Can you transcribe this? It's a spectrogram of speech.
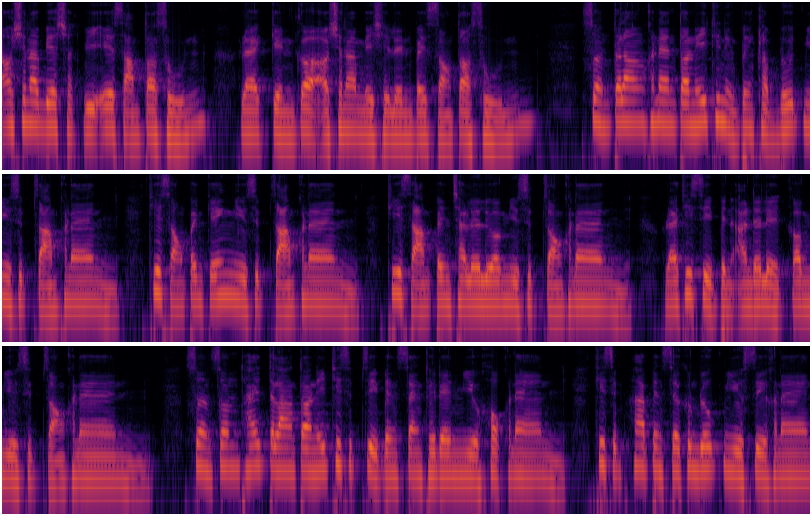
เอาชนะเบียชัดวีเอ3ต่อ 0 และเกนก็เอาชนะเมเชเลนไป 2 ต่อ 0ส่วนตารางคะแนนตอนนี้ที่ 1 เป็นคลับรูทมี 13 คะแนน ที่ 2 เป็นเก้งมี 13 คะแนน ที่ 3 เป็นชาเลอรัวมี 12 คะแนน และที่ 4 เป็นอันเดเลดก็มีอยู่ 12 คะแนน ส่วนโซนไทยตารางตอนนี้ที่ 14 เป็นแซงทูเดนมีอยู่ 6 คะแนน ที่ 15 เป็นเซอร์คิลบลุกมีอยู่ 4 คะแนน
